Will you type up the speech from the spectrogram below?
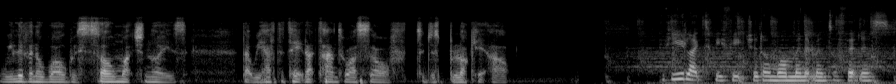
We live in a world with so much noise that we have to take that time to ourselves to just block it out. If you'd like to be featured on One Minute Mental Fitness,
